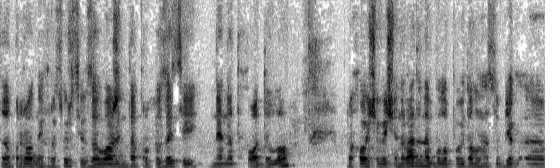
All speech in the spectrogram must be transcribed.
та природних ресурсів зауважень та пропозицій не надходило. Враховуючи вище наведене, було повідомлено суб'єкт е,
